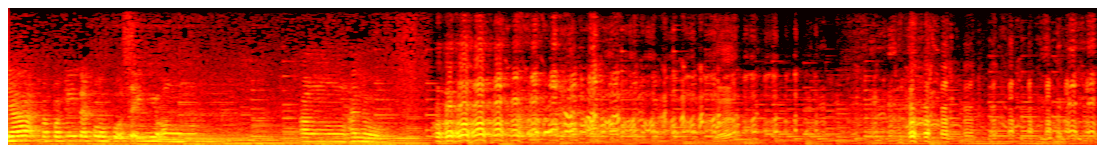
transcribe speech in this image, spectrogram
Mamaya, papakita ko po sa inyo ang ang ano.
